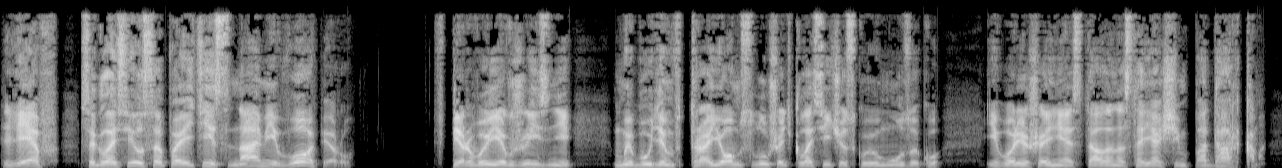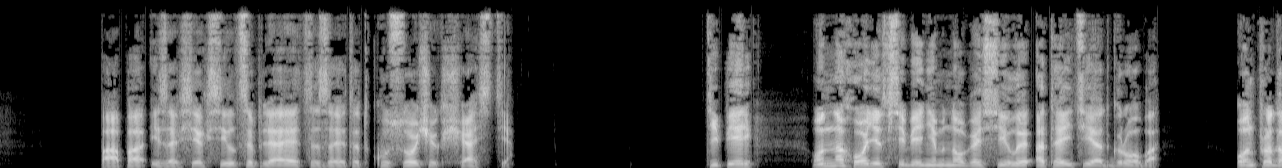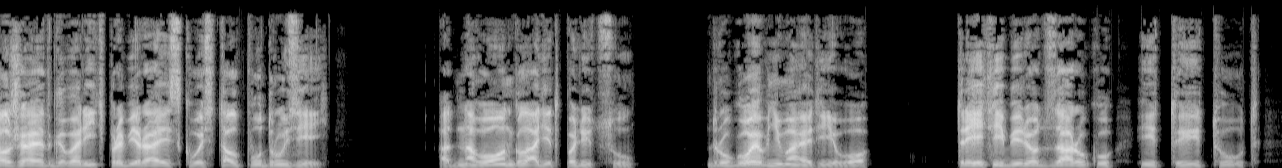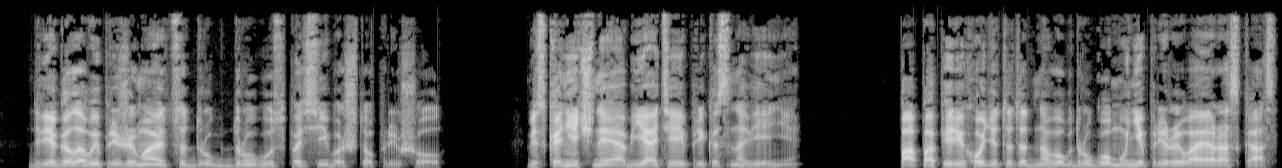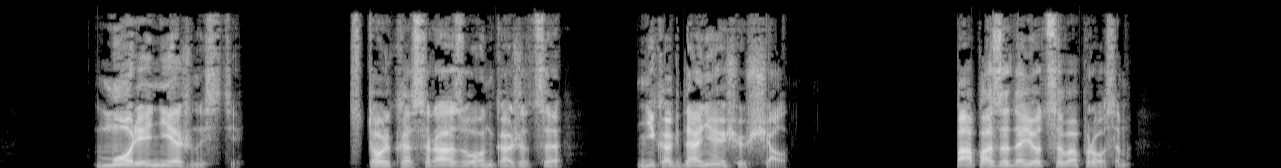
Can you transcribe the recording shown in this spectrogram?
Лев согласился пойти с нами в оперу. Впервые в жизни мы будем втроем слушать классическую музыку. Его решение стало настоящим подарком. Папа изо всех сил цепляется за этот кусочек счастья. Теперь он находит в себе немного силы отойти от гроба. Он продолжает говорить, пробираясь сквозь толпу друзей. Одного он гладит по лицу, другой обнимает его, третий берет за руку, и ты тут. Две головы прижимаются друг к другу, спасибо, что пришел. Бесконечные объятия и прикосновения. Папа переходит от одного к другому, не прерывая рассказ. Море нежности. Столько сразу он, кажется, никогда не ощущал. Папа задается вопросом.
